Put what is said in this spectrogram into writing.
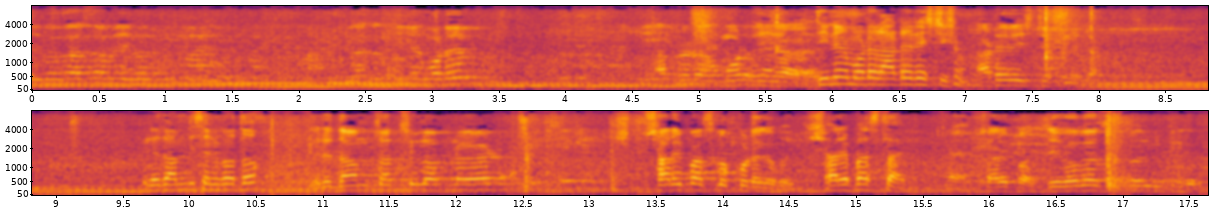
যেভাবে আছে আমরা এইভাবে তিনের মডেল তিনের মডেল আটের স্টেশন আটের স্টেশন এটা। এটা দাম দিচ্ছেন কত? এটা দাম চাচ্ছিল আপনার সাড়ে পাঁচ লক্ষ টাকা ভাই। সাড়ে পাঁচ লাখ? হ্যাঁ সাড়ে পাঁচ। যেভাবে আছে বিক্রি করব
